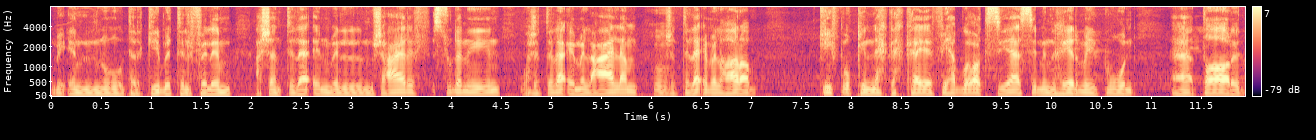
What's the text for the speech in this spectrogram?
بإنه تركيبة الفيلم عشان تلائم مش عارف السودانيين وعشان تلائم العالم. وعشان تلائم العرب كيف ممكن نحكي حكاية فيها بعد سياسي من غير ما يكون آه طارد.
